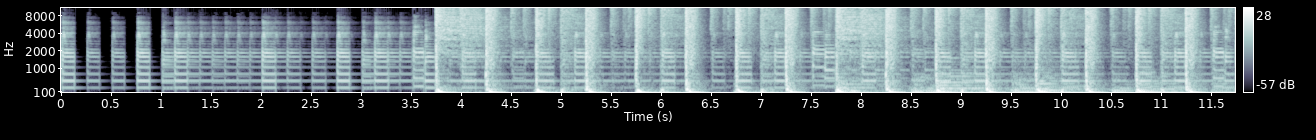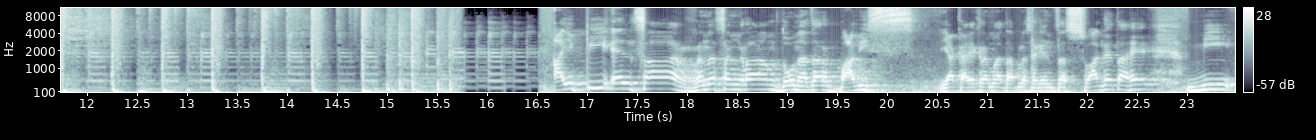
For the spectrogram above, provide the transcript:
आय पी एलचा रणसंग्राम दोन हजार बावीस या कार्यक्रमात आपलं सगळ्यांचं स्वागत आहे. मी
